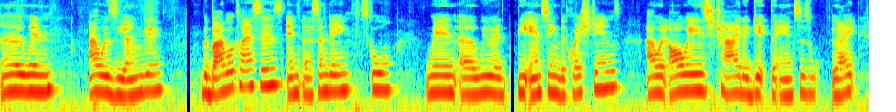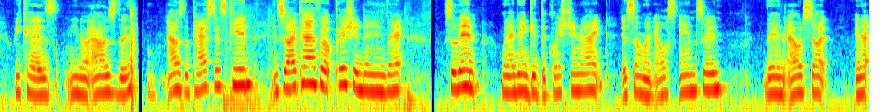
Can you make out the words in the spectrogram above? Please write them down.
uh, when I was younger, the Bible classes in uh, Sunday school, when uh, we would be answering the questions, I would always try to get the answers right because you know I was the I was the pastor's kid, and so I kind of felt pressure doing that. So then, when I didn't get the question right, if someone else answered, then I would start and I,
